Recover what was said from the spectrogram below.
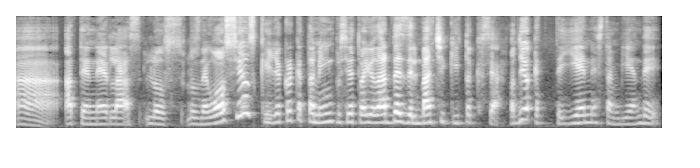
a, a tener las, los, los negocios, que yo creo que también inclusive te va a ayudar desde el más chiquito que sea. No digo que te llenes también de,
